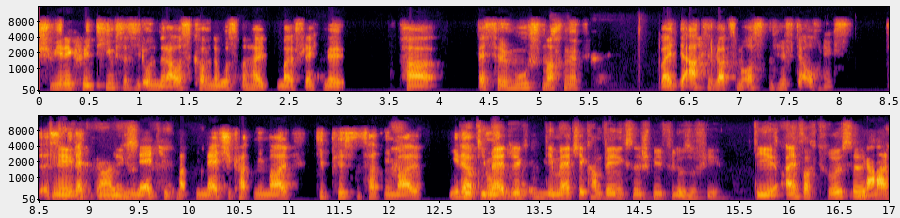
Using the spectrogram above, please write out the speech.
schwierig für die Teams, dass sie unten rauskommen. Da muss man halt mal vielleicht mal ein paar bessere Moves machen, weil der achte Platz im Osten hilft ja auch nichts. Das Nee, die letzten gar nichts. Die Magic, hat- die Magic hatten die mal, die Pistons hatten die mal. Jeder Gut, die Magic, die Magic haben wenigstens eine Spielphilosophie. Die einfach Größe Ja,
